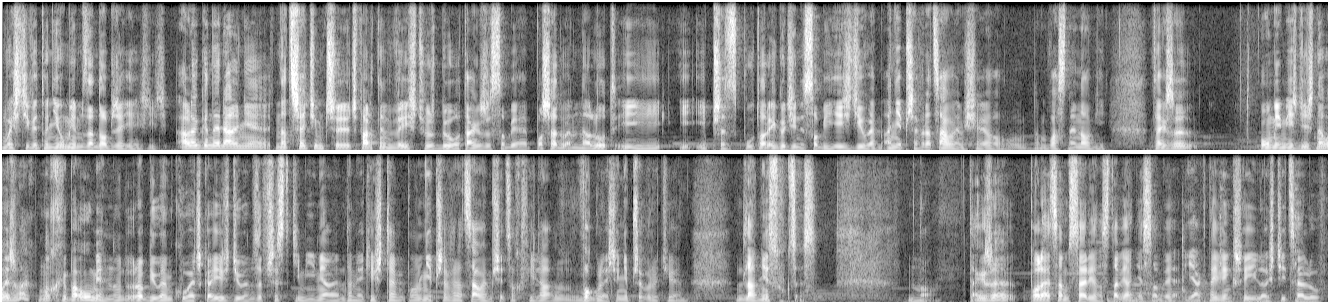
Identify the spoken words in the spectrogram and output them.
właściwie to nie umiem za dobrze jeździć, ale generalnie na trzecim czy czwartym wyjściu już było tak, że sobie poszedłem na lód i, i, i przez półtorej godziny sobie jeździłem, a nie przewracałem się o własne nogi. Także Umiem jeździć na łyżwach? No chyba umiem. No, robiłem kółeczka, jeździłem ze wszystkimi, miałem tam jakieś tempo, nie przewracałem się co chwila, w ogóle się nie przewróciłem. Dla mnie sukces. No. Także polecam serio stawianie sobie jak największej ilości celów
